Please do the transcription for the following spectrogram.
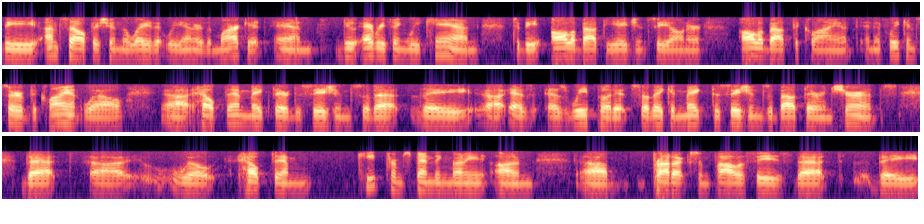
be unselfish in the way that we enter the market and do everything we can to be all about the agency owner, all about the client, and if we can serve the client well, uh, help them make their decisions so that they, uh, as as we put it, so they can make decisions about their insurance that uh, will help them keep from spending money on uh, products and policies that they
